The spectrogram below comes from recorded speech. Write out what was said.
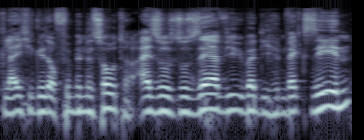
gleiche gilt auch für Minnesota. Also so sehr wir über die hinweg sehen,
